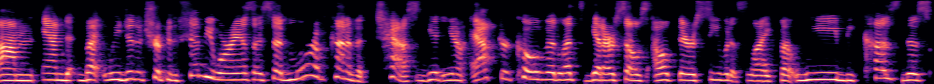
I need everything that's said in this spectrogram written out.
Um, and but we did a trip in February, as I said, more of kind of a test, get, you know, after COVID, let's get ourselves out there, see what it's like. But we, because this,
